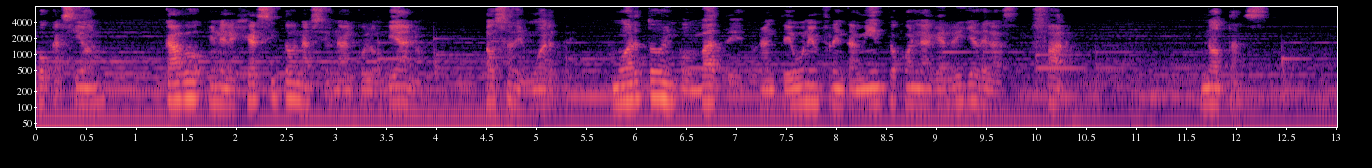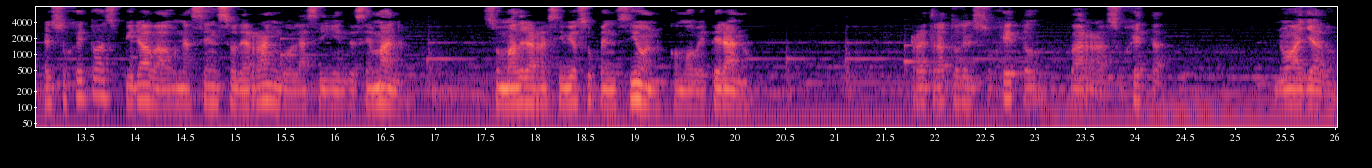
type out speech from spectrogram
Vocación, cabo en el Ejército Nacional Colombiano. Causa de muerte muerto en combate durante un enfrentamiento con la guerrilla de las FARC. Notas. El sujeto aspiraba a un ascenso de rango la siguiente semana. Su madre recibió su pensión como veterano. Retrato del sujeto barra sujeta. No hallado.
